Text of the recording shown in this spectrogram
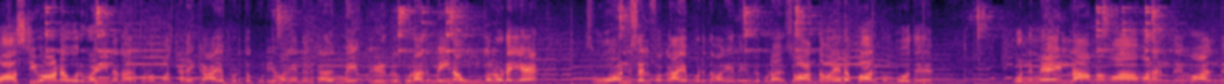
பாசிட்டிவான ஒரு வழியில் தான் இருக்கணும். மக்களை காயப்படுத்தக்கூடிய வகையில் இருக்காது. மெய் இருக்கக்கூடாது மெயினாக உங்களுடைய ஓன் செல்ஃபை காயப்படுத்த வகையில் இருக்கக்கூடாது. ஸோ அந்த வகையில் பார்க்கும்போது ஒன்றுமே இல்லாமல் வ வளர்ந்து வாழ்ந்து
